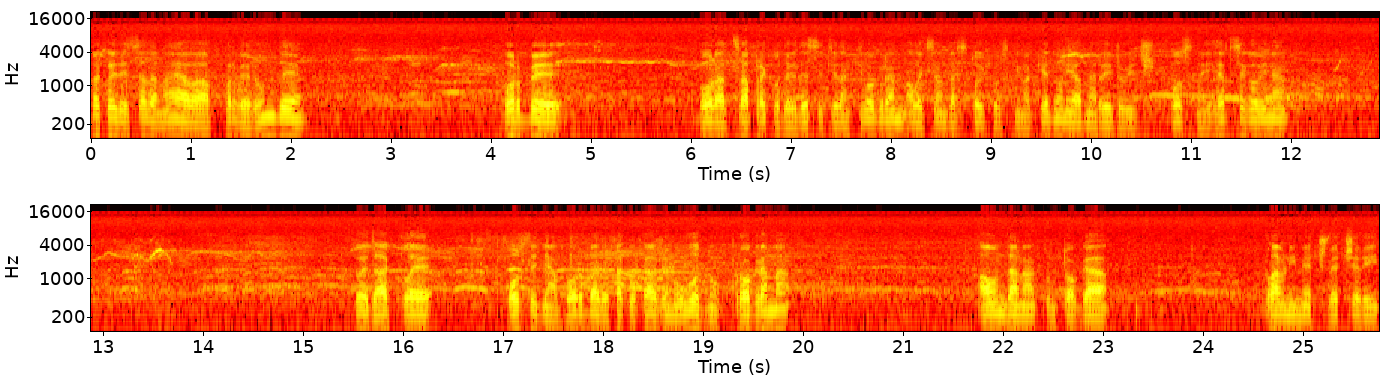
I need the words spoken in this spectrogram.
Dakle, ide sada najava prve runde. Borbe boraca preko 91 kg. Aleksandar Stojkovski, Makedonija, Adnan Ređović, Bosna i Hercegovina. To je dakle posljednja borba, da tako kažemo, uvodnog programa. A onda nakon toga glavni meč večeri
